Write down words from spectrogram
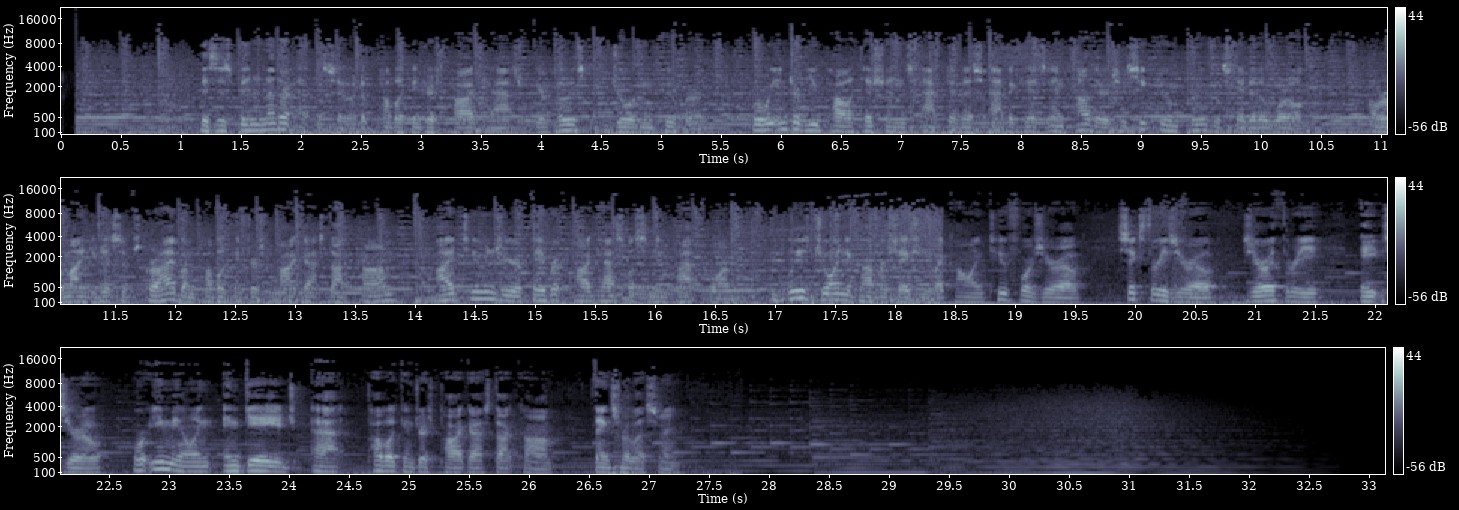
This has been another episode of Public Interest Podcast with your host, Jordan Cooper, where we interview politicians, activists, advocates, and others who seek to improve the state of the world. I'll remind you to subscribe on publicinterestpodcast.com, iTunes, or your favorite podcast listening platform. And please join the conversation by calling 240 630 0380 or emailing engage at publicinterestpodcast.com. Thanks for listening.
